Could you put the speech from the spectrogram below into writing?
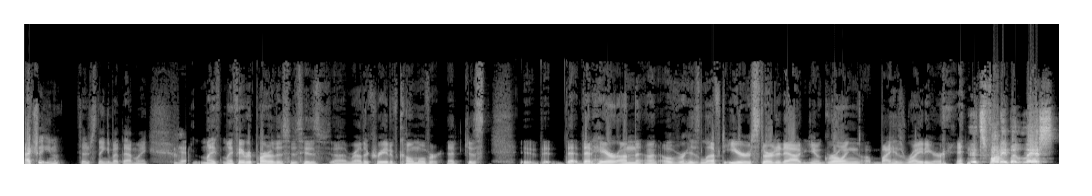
Actually, you know, I was thinking about that. My Yeah. my my favorite part of this is his uh, rather creative comb over. That just that that hair on the on over his left ear started out, you know, growing by his right ear. And it's funny, but last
